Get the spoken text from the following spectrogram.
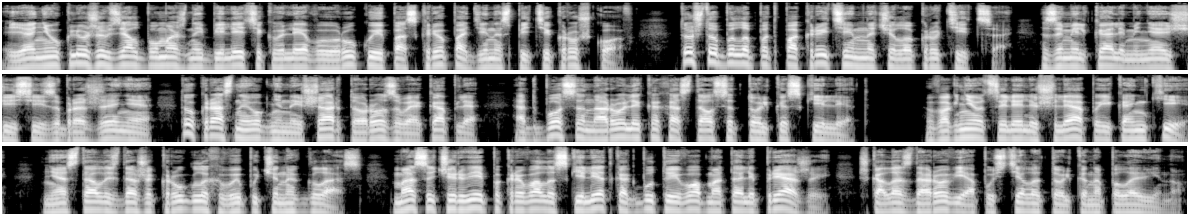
Я неуклюже взял бумажный билетик в левую руку и поскреб один из пяти кружков. То, что было под покрытием, начало крутиться. Замелькали меняющиеся изображения, то красный огненный шар, то розовая капля. От босса на роликах остался только скелет. В огне уцелели шляпы и коньки. Не осталось даже круглых выпученных глаз. Масса червей покрывала скелет, как будто его обмотали пряжей. Шкала здоровья опустела только наполовину.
